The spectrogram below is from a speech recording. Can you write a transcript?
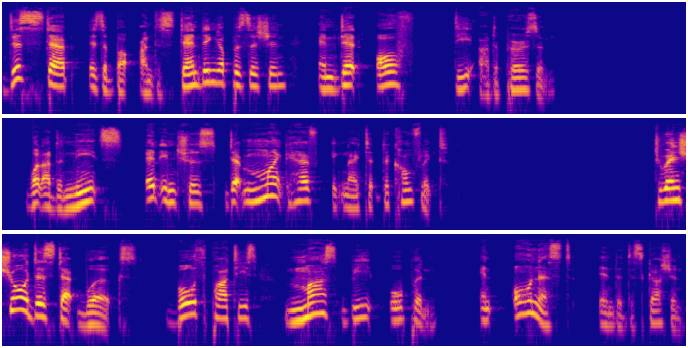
This step is about understanding your position and that of the other person. What are the needs and interests that might have ignited the conflict? To ensure this step works, both parties must be open and honest in the discussion.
